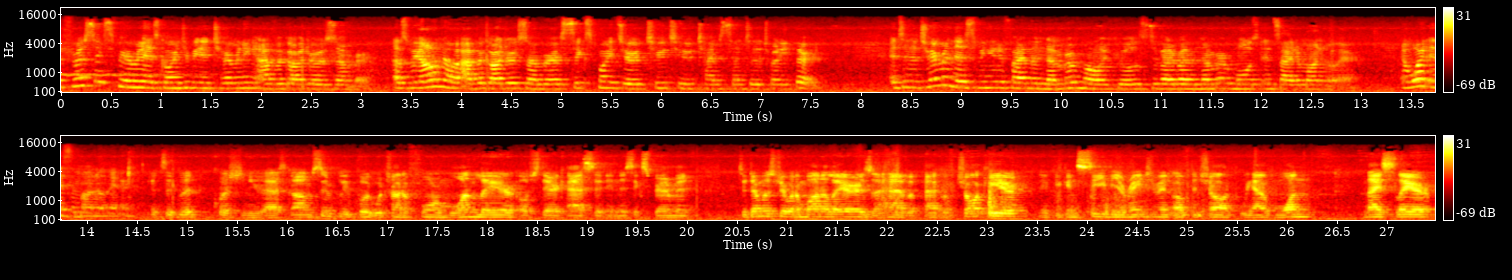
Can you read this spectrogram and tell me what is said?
The first experiment is going to be determining Avogadro's number. As we all know, Avogadro's number is 6.022 times 10 to the 23rd. And to determine this, we need to find the number of molecules divided by the number of moles inside a monolayer. And what is a monolayer? It's a good question you ask. Um, simply put, we're trying to form one layer of stearic acid in this experiment. To demonstrate what a monolayer is, I have a pack of chalk here. If you can see the arrangement of the chalk, we have one nice layer.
